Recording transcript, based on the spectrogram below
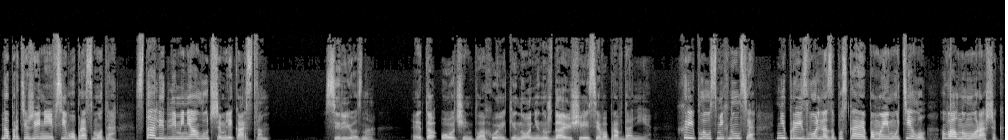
на протяжении всего просмотра, стали для меня лучшим лекарством. Серьезно, это очень плохое кино, не нуждающееся в оправдании. Хрипло усмехнулся, непроизвольно запуская по моему телу волну мурашек.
